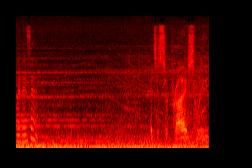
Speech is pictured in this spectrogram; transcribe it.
What is it? It's a surprise, sweetie.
